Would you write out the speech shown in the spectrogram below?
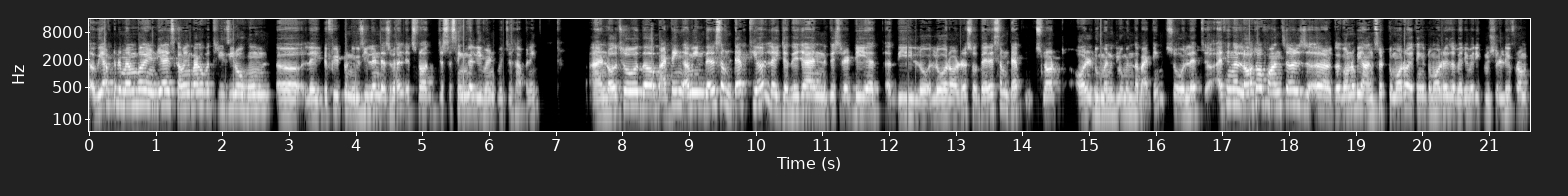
uh, we have to remember India is coming back of a 3-0 home uh, like defeat to New Zealand as well. It's not just a single event which is happening and also the batting. I mean, there is some depth here, like Jadeja and Nitish Reddy at, at the low, lower order. So there is some depth. It's not all doom and gloom in the batting. So let's. I think a lot of answers uh, are going to be answered tomorrow. I think tomorrow is a very very crucial day from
